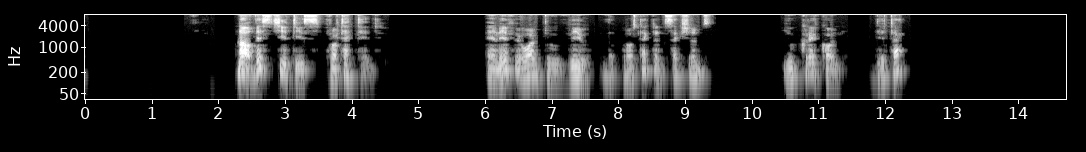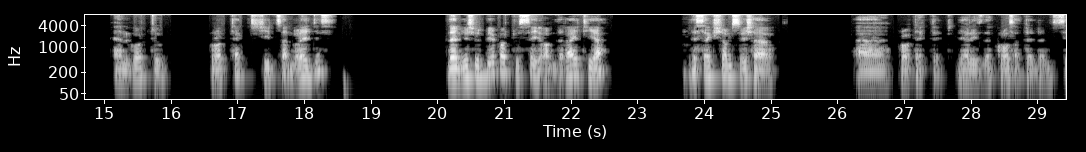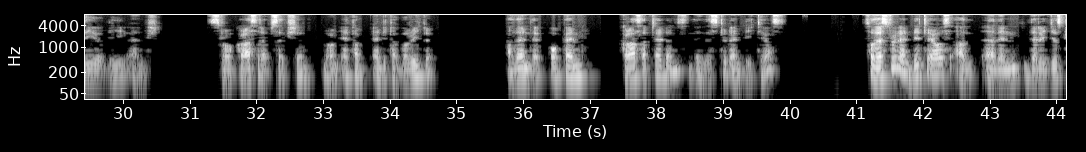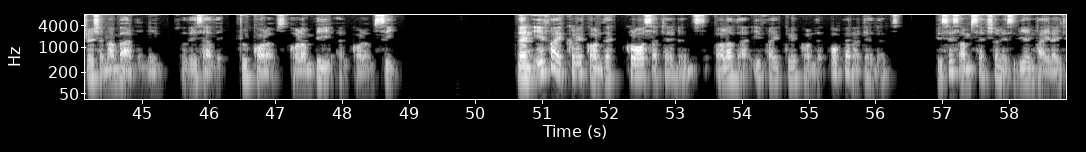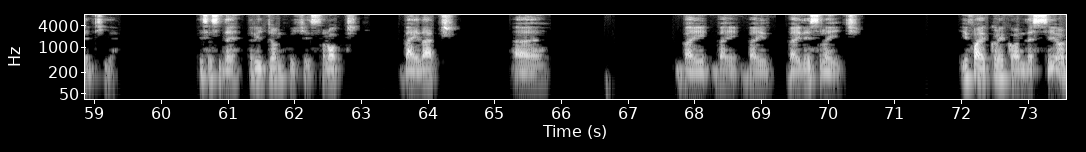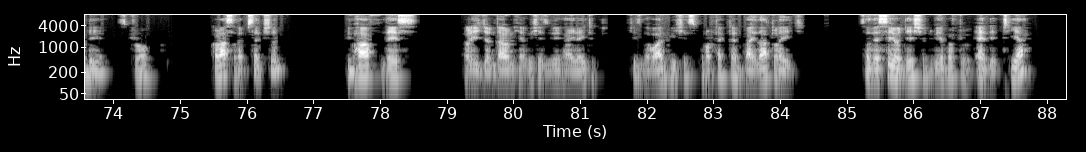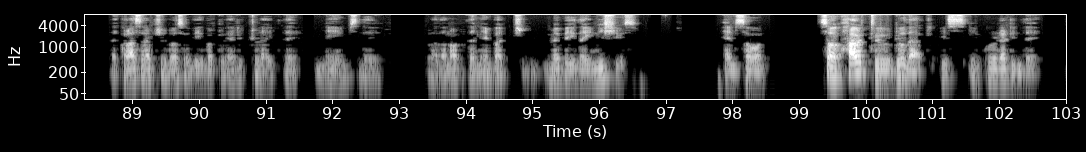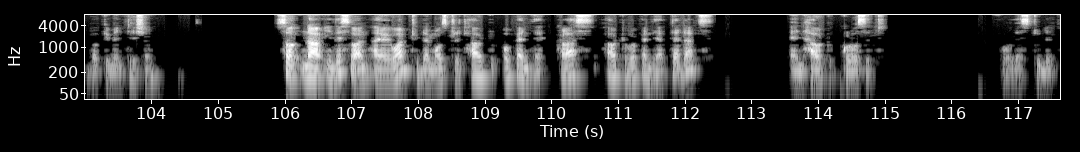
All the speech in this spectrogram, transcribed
Now, this sheet is protected. And if you want to view the protected sections, you click on Data and go to Protect Sheets and Ranges. Then you should be able to see on the right here the sections which are uh, protected. There is the cross attendance, COD, and stroke class rep section, non-editable region. And then the open class attendance, then the student details. So the student details are, are the, the registration number and the name. So these are the two columns, column B and column C. Then if I click on the close attendance, or rather if I click on the open attendance, you see some section is being highlighted here. This is the region which is locked by that uh, by by by by this ledge. If I click on the COD stroke class rep section, you have this region down here which is being highlighted, which is the one which is protected by that ledge. So the COD should be able to edit here the class rep should also be able to edit to like the names, the rather not the name, but maybe the initials and so on. So how to do that is included in the documentation. So now in this one, I want to demonstrate how to open the class, how to open the attendance, and how to close it for the student.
